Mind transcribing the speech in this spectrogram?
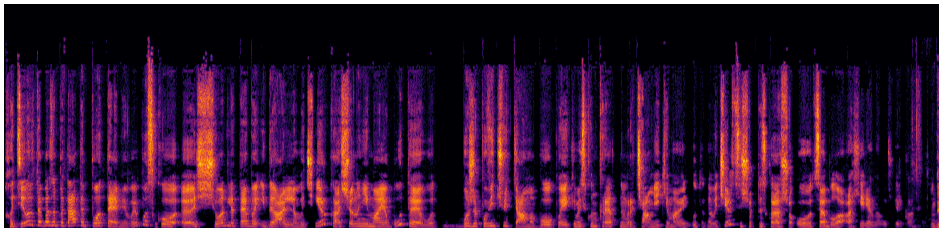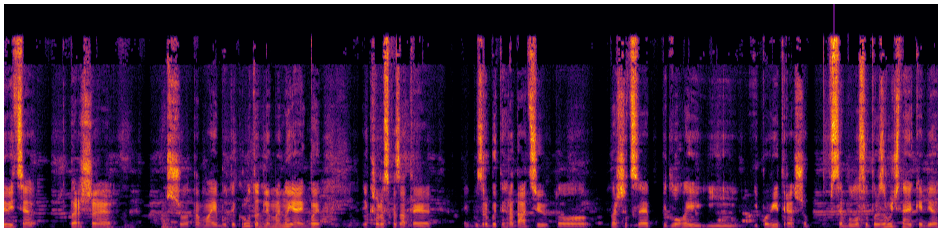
Хотіла в тебе запитати по темі випуску, е, що для тебе ідеальна вечірка, що на ній має бути, от, може, по відчуттям або по якимось конкретним речам, які мають бути на вечірці, щоб ти сказав, що о, це була ахірена вечірка. Ну, дивіться, перше, що там має бути круто для мене. Ну, я якби, якщо розказати, якби зробити градацію, то перше це підлога і, і, повітря, щоб все було суперзручно, яке б я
